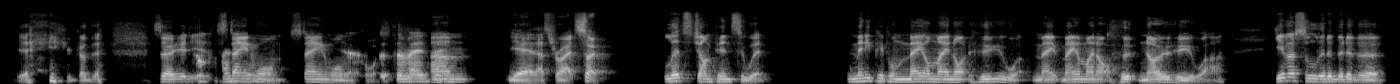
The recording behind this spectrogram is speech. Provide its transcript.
yeah, you've got the so it, staying warm, staying warm, yeah, of course. That's the main thing. Um, yeah, that's right. So let's jump into it. Many people may or may not who you may may or may not who, know who you are. Give us a little bit of a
